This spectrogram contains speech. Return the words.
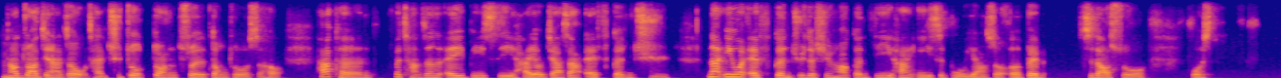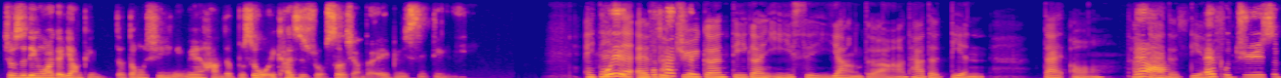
然后抓进来之后，我才去做断碎的动作的时候，它可能会产生 A、B、C，还有加上 F 跟 G。那因为 F 跟 G 的讯号跟 D 和 E 是不一样的时候，而被知道说，我就是另外一个样品的东西里面含的不是我一开始所设想的 A B C D E。哎，但是 F G 跟 D 跟 E 是一样的啊，它的电带哦，它带的电、啊、F G 是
